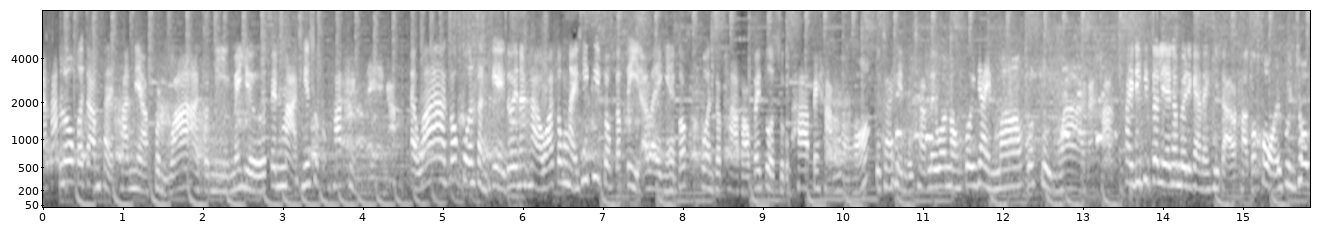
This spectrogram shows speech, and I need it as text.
นะคะโรคประจำสายพันธุ์เนี่ยฝนว่าอาจจะมีไม่เยอะเป็นหมาที่สุขภาพแข็งแรงอะแต่แต่ว่าก็ควรสังเกตด้วยนะคะ ว่าตรงไหนที่ผิดปกติอะไรเงี้ยก็ควรจะพาเขาไปตรวจสุขภาพไปหาหมอจะเห็นได้ชัดเลยว่าน้องตัวใหญ่มากก็สูงมากนะคะใครที่คิดจะเลี้ยงกันบริการในคีตานะคะก็ขอให้คุณโชค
